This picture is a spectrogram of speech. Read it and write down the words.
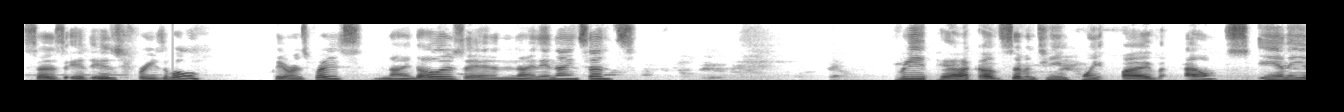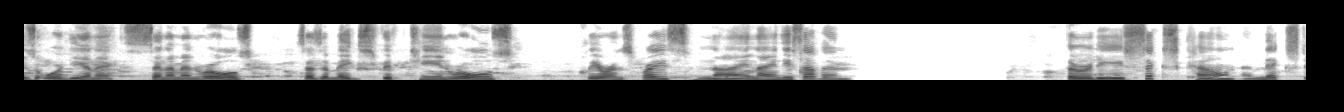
Says it is freezable. Clearance price $9.99. Three pack of 17.5 ounce Annie's Organic Cinnamon Rolls. Says it makes 15 rolls. Clearance price $9.97. 36 count mixed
